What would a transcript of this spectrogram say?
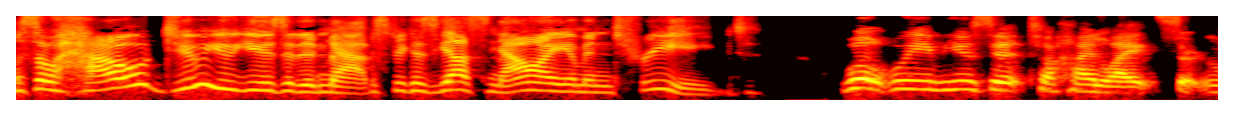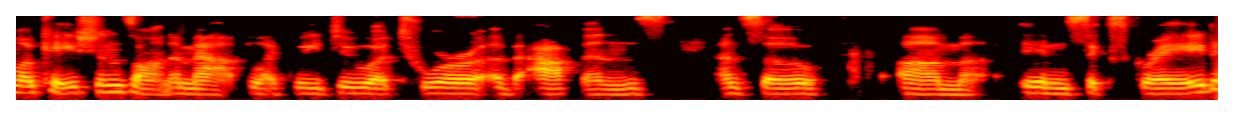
so how do you use it in maps? Because yes, now I am intrigued. Well, we've used it to highlight certain locations on a map, like we do a tour of Athens. And so um, in sixth grade.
